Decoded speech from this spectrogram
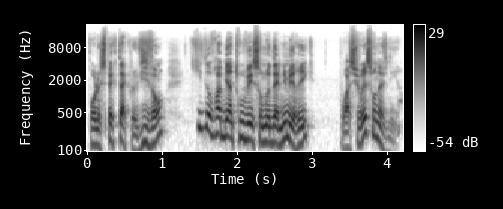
pour le spectacle vivant qui devra bien trouver son modèle numérique pour assurer son avenir.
